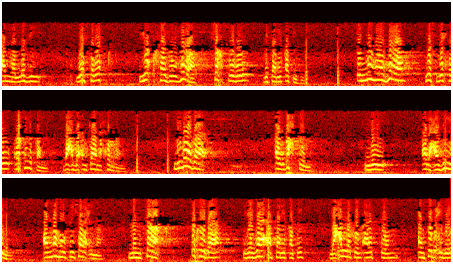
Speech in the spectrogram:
أن الذي يسرق يؤخذ هو شخصه بسرقته. إنه هو يصبح رقيقا بعد أن كان حرا. لماذا أوضحتم للعزيز أنه في شرعنا من سرق أخذ جزاء سرقته لعلكم أردتم أن تبعدوا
